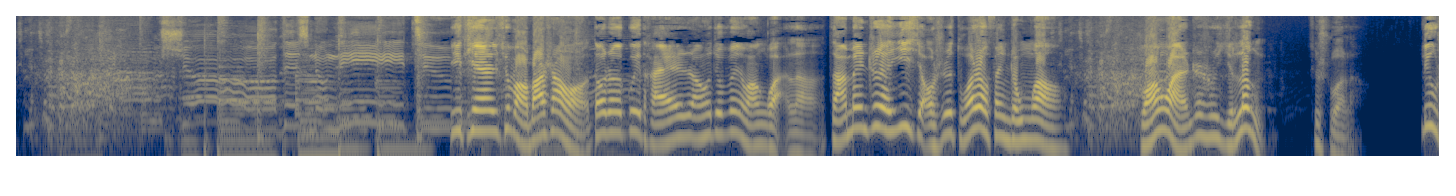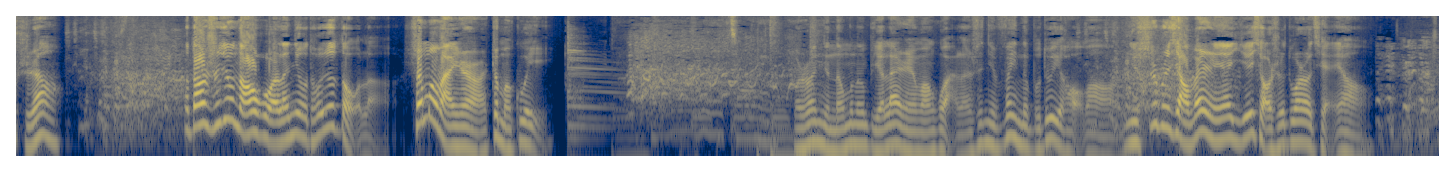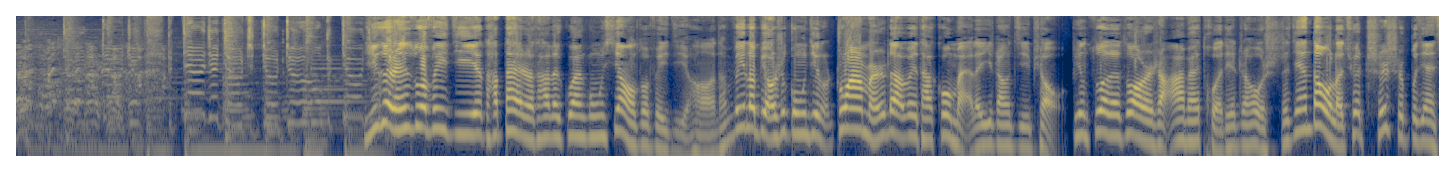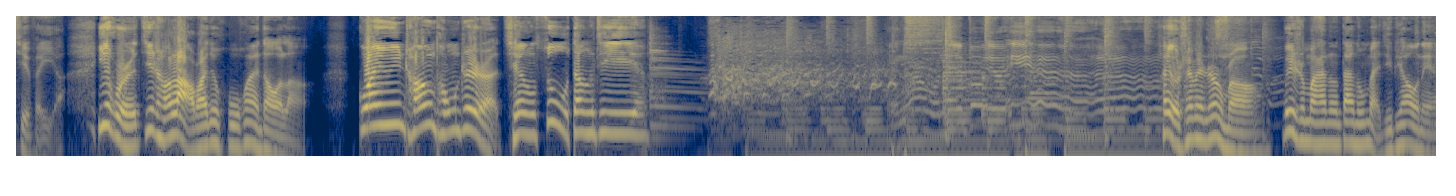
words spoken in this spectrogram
一天去网吧上网，到这个柜台，然后就问网管了：“咱们这一小时多少分钟啊？”网管这时候一愣，就说了：“六十啊！”我当时就恼火了，扭头就走了。什么玩意儿啊，这么贵？我说你能不能别赖人网管了？是你问的不对好吗？你是不是想问人家一个小时多少钱呀？一个人坐飞机，他带着他的关公像坐飞机哈，他为了表示恭敬，专门的为他购买了一张机票，并坐在座位上安排妥帖之后，时间到了却迟迟不见起飞呀！一会儿机场喇叭就呼唤到了。关云长同志，请速登机。他有身份证吗？为什么还能单独买机票呢？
